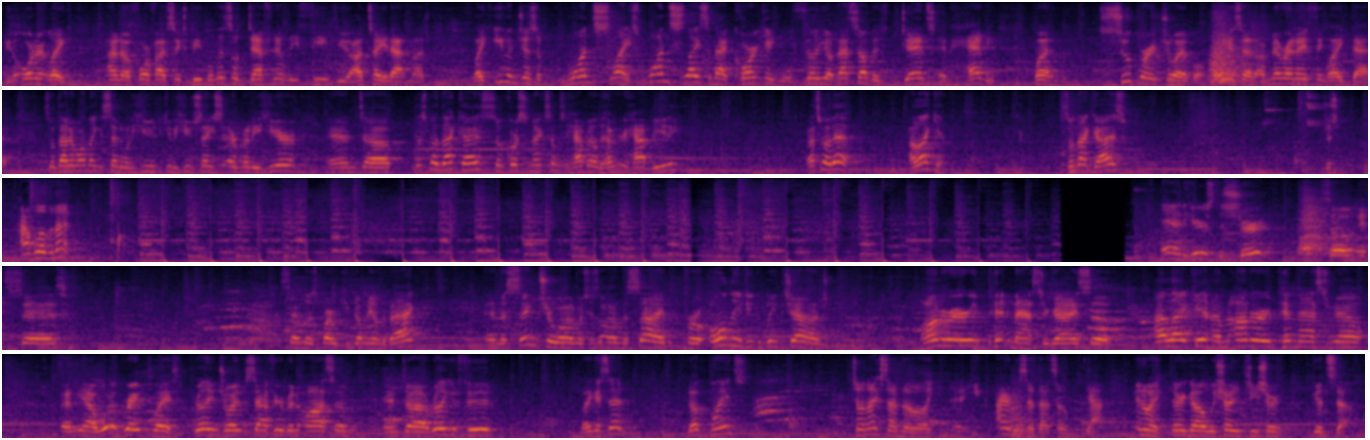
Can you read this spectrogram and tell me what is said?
You can order it like I don't know, four, five, six people. This will definitely feed you. I'll tell you that much. Like even just a, one slice, one slice of that corn cake will fill you up. That stuff is dense and heavy, but super enjoyable. Like I said, I've never had anything like that. So with that, I want, like I said, I want to huge, give a huge thanks to everybody here. And uh, that's about that, guys. So of course, the next time, say happy, healthy, hungry, happy eating. That's about it. I like it. So that, guys, just have a lovely day. And here's the shirt. So it says San Luis Barbecue Company on the back. And the signature one, which is on the side, for only if you complete the challenge, honorary pitmaster, guys. So I like it. I'm an honorary pitmaster now. And yeah, what a great place. Really enjoyed it. The staff here have been awesome. And uh, really good food. Like I said, no complaints. Until next time, though, like I already said that, so yeah. Anyway, there you go. We showed you the t-shirt. Good stuff.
